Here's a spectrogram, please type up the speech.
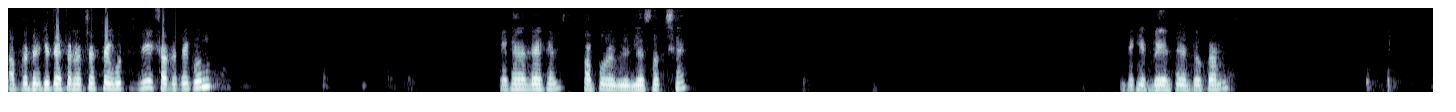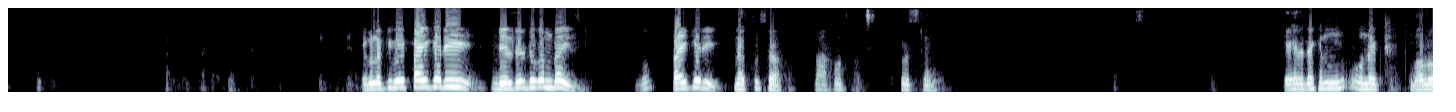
আপনাদেরকে দেখানোর চেষ্টা করতেছি। সাথে দেখুন এখানে দেখেন কাপড়ের বিজনেস হচ্ছে। দেখি বেল্টের দোকান। এগুলো কি ভাই পাইকারি বেল্টের দোকান ভাই? পাইকারি না খুচরা? এখানে দেখেন অনেক ভালো,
